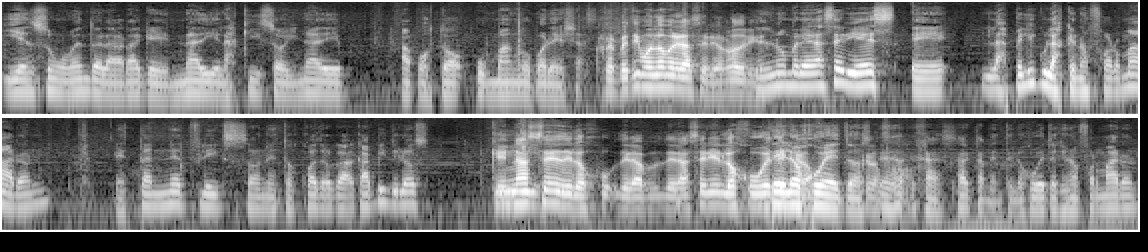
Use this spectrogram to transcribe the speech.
Y en su momento la verdad que nadie las quiso y nadie apostó un mango por ellas. Repetimos el nombre de la serie, Rodri. El nombre de la serie es eh, Las películas que nos formaron. Está en Netflix, son estos cuatro ca- capítulos. Que nace de, los, de, la, de la serie Los juguetes. de los juguetes, exactamente, los juguetes que nos formaron.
